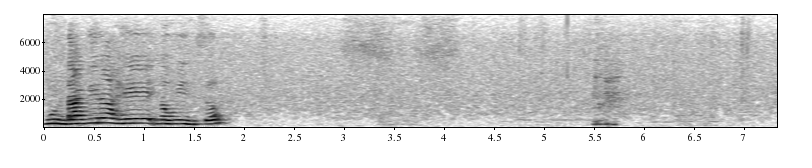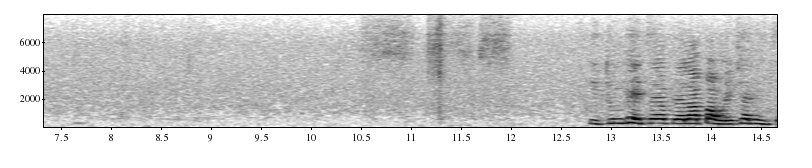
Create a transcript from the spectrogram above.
मुंडागीर आहे नऊ इंच. इथून घ्यायचं आहे आपल्याला पावणे चार इंच.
